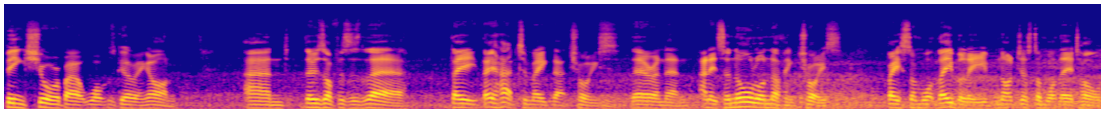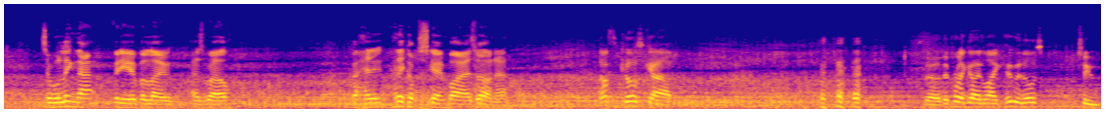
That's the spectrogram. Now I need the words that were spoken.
being sure about what was going on, and those officers there, they they had to make that choice there and then, and it's an all or nothing choice based on what they believe, not just on what they're told. So we'll link that video below as well. Got heli- helicopters going by as well now. That's the Coast Guard. so they're probably going like, who are those two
